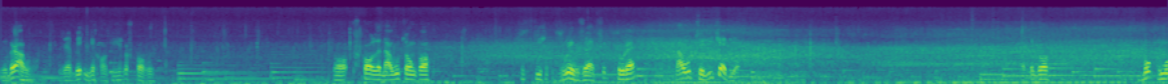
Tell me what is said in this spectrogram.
wybrało, żeby nie chodzić do szkoły. To w szkole nauczą go wszystkich złych rzeczy, które nauczyli Ciebie. Dlatego Bóg mu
